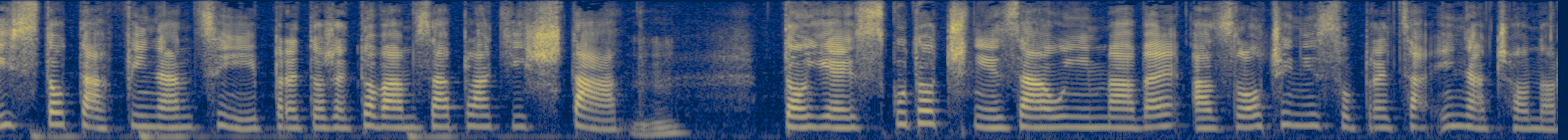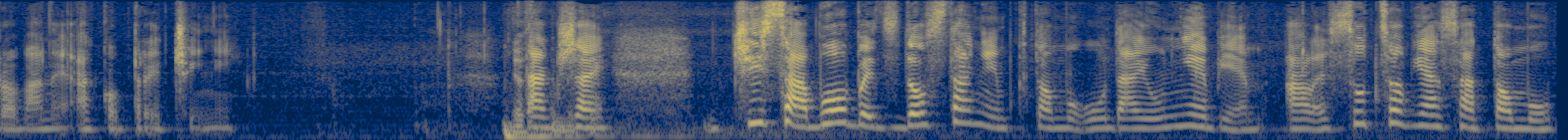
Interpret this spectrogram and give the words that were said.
istota financií, pretože to vám zaplatí štát. Mm-hmm. To je skutočne zaujímavé a zločiny sú predsa ináč honorované ako prečiny. Takže či sa vôbec dostanem k tomu údaju, neviem, ale sudcovia sa tomu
